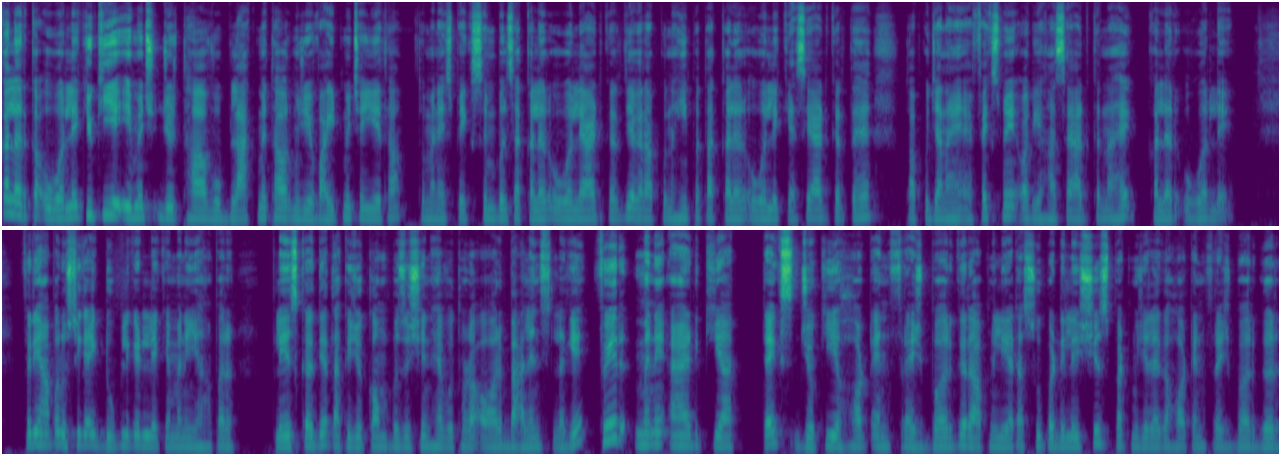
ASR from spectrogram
कलर का ओवरले क्योंकि ये इमेज जो था वो ब्लैक में था और मुझे वाइट में चाहिए था। तो मैंने इस पर एक सिंपल सा कलर ओवरले ऐड कर दिया। अगर आपको नहीं पता कलर ओवरले कैसे ऐड करते हैं तो आपको जाना है एफएक्स में और यहाँ से ऐड करना है कलर ओवरले फिर यहाँ पर उसी का एक डुप्लीकेट लेके मैंने यहाँ पर प्लेस कर दिया ताकि जो कॉम्पोजिशन है वो थोड़ा और बैलेंस लगे। फिर मैंने ऐड किया टेक्स जो कि हॉट एंड फ्रेश बर्गर आपने लिया था सुपर डिलीशियस बट मुझे लगा hot and fresh burger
